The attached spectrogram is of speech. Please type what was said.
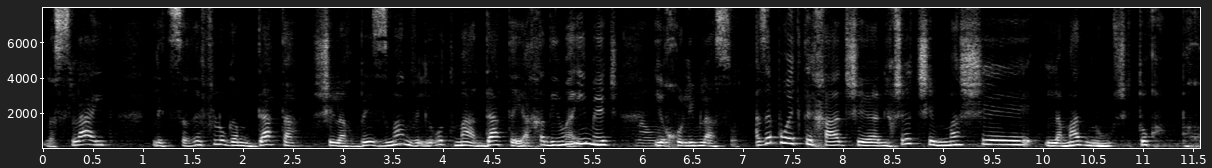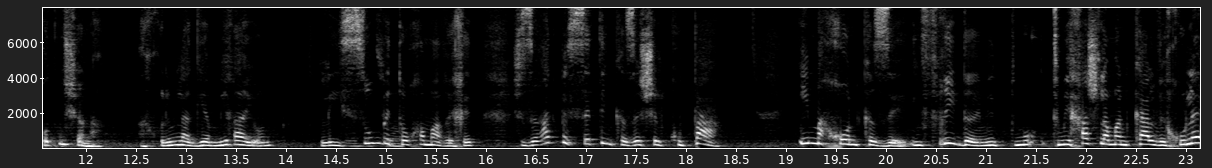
ל slide, לצרף לו גם דאטה של הרבה זמן ולראות מה הדאטה יחד עם ה image מה הוא יכולים לעשות. אז זה פרויקט אחד שאני חושבת שמה שלמדנו, שתוך פחות משנה, אנחנו יכולים להגיע מרעיון ליישום בתוך המערכת, שזה רק ב setting כזה של קופה, עם מכון כזה, עם freedom, עם תמיכה של המנכ"ל וכולי,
